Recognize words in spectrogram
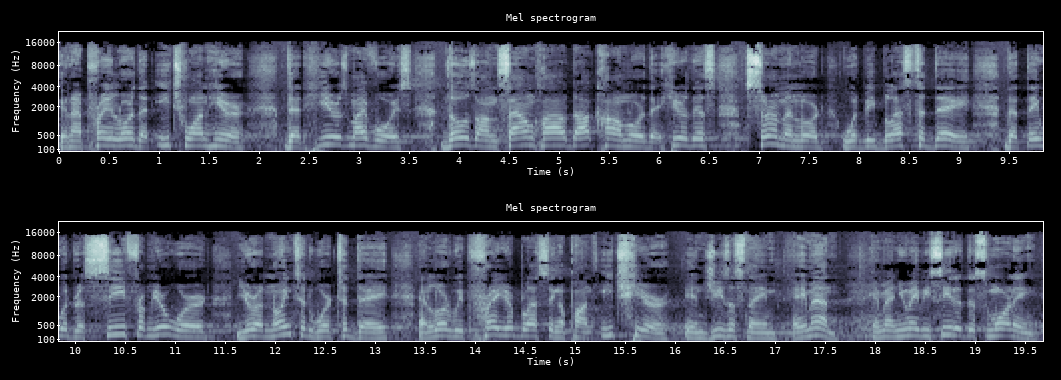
And I pray, Lord, that each one here that hears my voice, those on SoundCloud.com, Lord, that hear this sermon, Lord, would be blessed today, that they would receive from your word, your anointed word today. And Lord, we pray your blessing upon each here in Jesus' name. Amen. Amen. Amen. You may be seated this morning.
